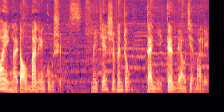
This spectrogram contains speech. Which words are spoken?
欢迎来到曼联故事，每天十分钟，带你更了解曼联。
